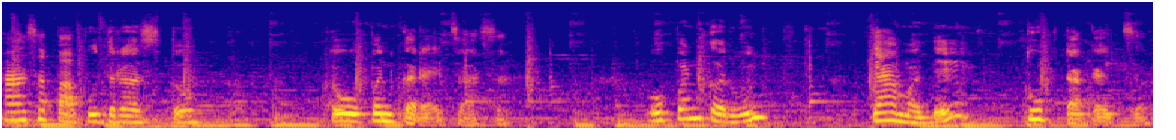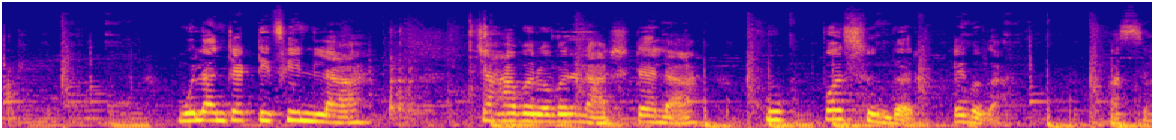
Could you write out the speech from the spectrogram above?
हा असा पापुद्रा असतो तो ओपन करायचा असा. ओपन करून त्यामध्ये तूप टाकायचं. मुलांच्या टिफिनला चहाबरोबर नाश्त्याला खूपच सुंदर हे बघा असं.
